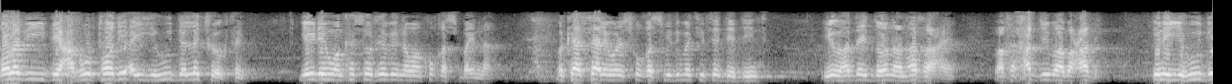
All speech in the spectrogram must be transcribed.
qoladii dee caruurtoodii ay yahuudda la joogtay yay dhaheen waan ka soo reebaynaa waan ku qasbaynaa markaasaa la war isku qasbidi ma jirta dee diinta? Iyago hadday doonaan ha raaceen. Waa xaqii baaba cadi. Inay yahuuddu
